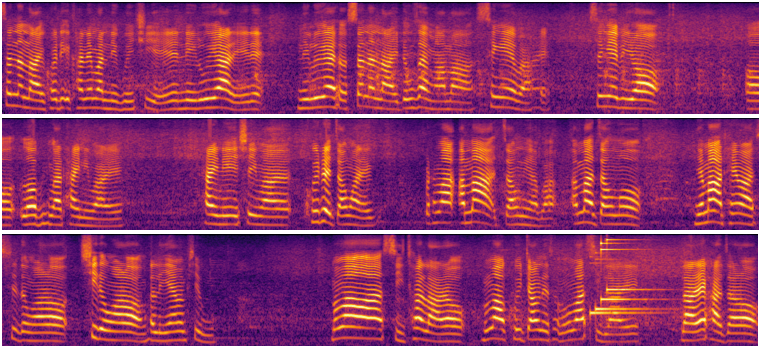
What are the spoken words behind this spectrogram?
12နာရီခွဲဒီအခန်းထဲမှာနေခွင့်ရှိရဲတဲ့နေလို့ရတယ်တဲ့နေလို့ရဆို12နာရီ35မှာဆင်းခဲ့ပါတယ်ဆင်းခဲ့ပြီးတော့အော် lobby မှာထိုင်နေပါတယ်ထိုင်နေအချိန်မှာခွေးထက်ကျောင်းပါတယ်ပထမအမအကျောင်းနေရပါအမအကျောင်းတော့ ညမအထဲမှာရှိတုံကတော့ရှိတုံကတော့ငလျမ်းမဖြစ်ဘူးမမကစီထွက်လာတော့မမခွေးကျောင်းနေဆိုမမစီလာတယ်လာတဲ့ခါကျတော့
